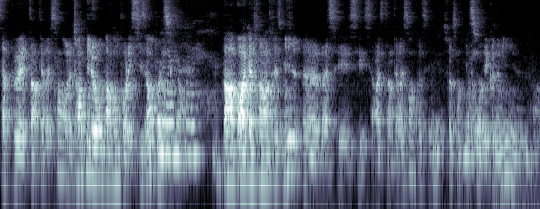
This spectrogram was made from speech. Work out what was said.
ça peut être intéressant. Euh, 30 000 euros pardon, pour les 6 ans, Pour les Ouais, six ans. ouais. par rapport à 93 000, euh, bah, ça reste intéressant. C'est Oui, 60 bien 000 sûr. euros d'économie. euh, enfin,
